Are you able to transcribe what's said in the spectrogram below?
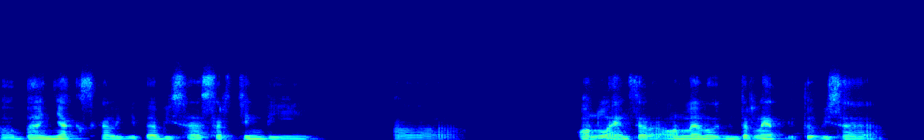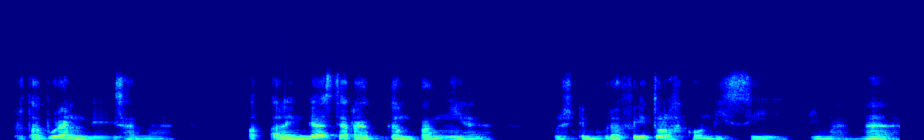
uh, banyak sekali kita bisa searching di uh, online secara online atau internet itu bisa bertaburan di sana. Paling enggak secara gampangnya bonus demografi itulah kondisi di mana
